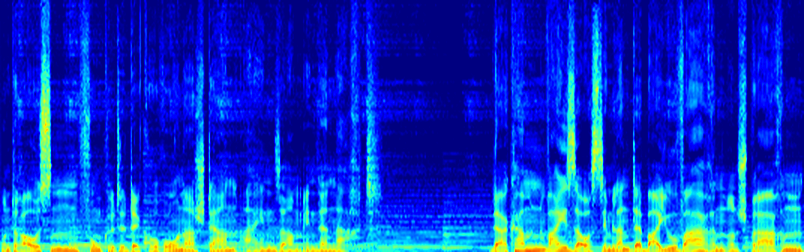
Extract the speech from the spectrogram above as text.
Und draußen funkelte der Corona-Stern einsam in der Nacht. Da kamen Weise aus dem Land der Bajuwaren und sprachen:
